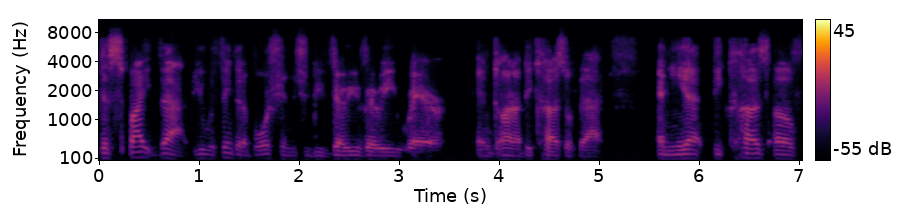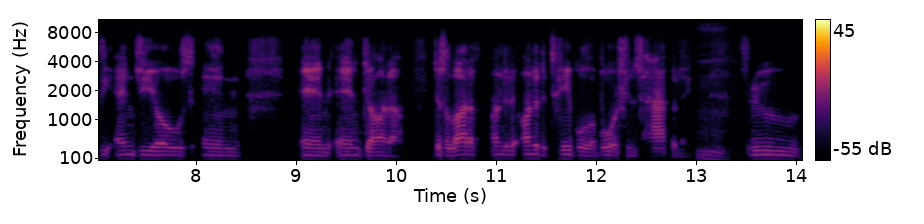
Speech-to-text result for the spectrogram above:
despite that, you would think that abortion should be very, very rare in Ghana because of that, and yet because of the NGOs in in in Ghana, there's a lot of under the under the table abortions happening Mm. through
